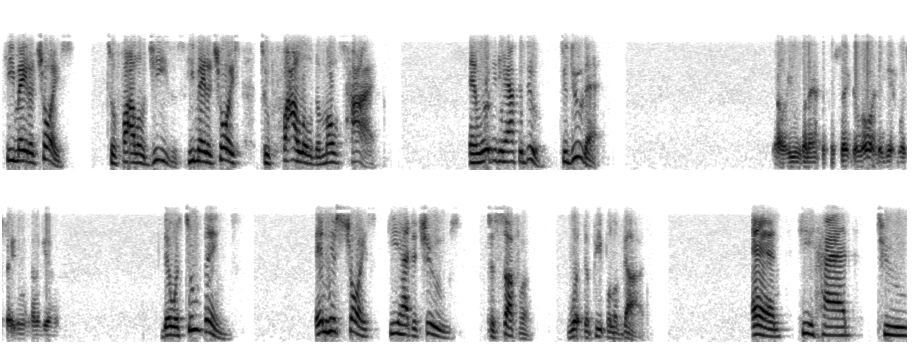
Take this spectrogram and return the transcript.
He made a choice to follow Jesus. He made a choice to follow the Most High. And what did he have to do to do that? Oh, he was going to have to forsake the Lord to get what Satan was going to give him. There was two things. In his choice, he had to choose to suffer with the people of God. And he had to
